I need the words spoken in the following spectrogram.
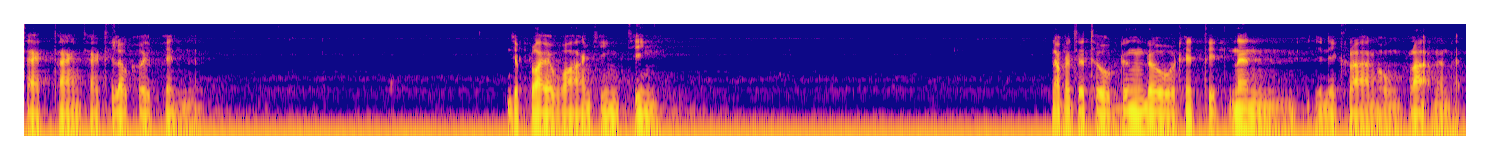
แตกต่างจากที่เราเคยเป็น จะปล่อยวางจริง ๆ แล้วก็จะถูกดึงดูดให้ติดแน่นอยู่ในกลางองค์พระนั่นแหละ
